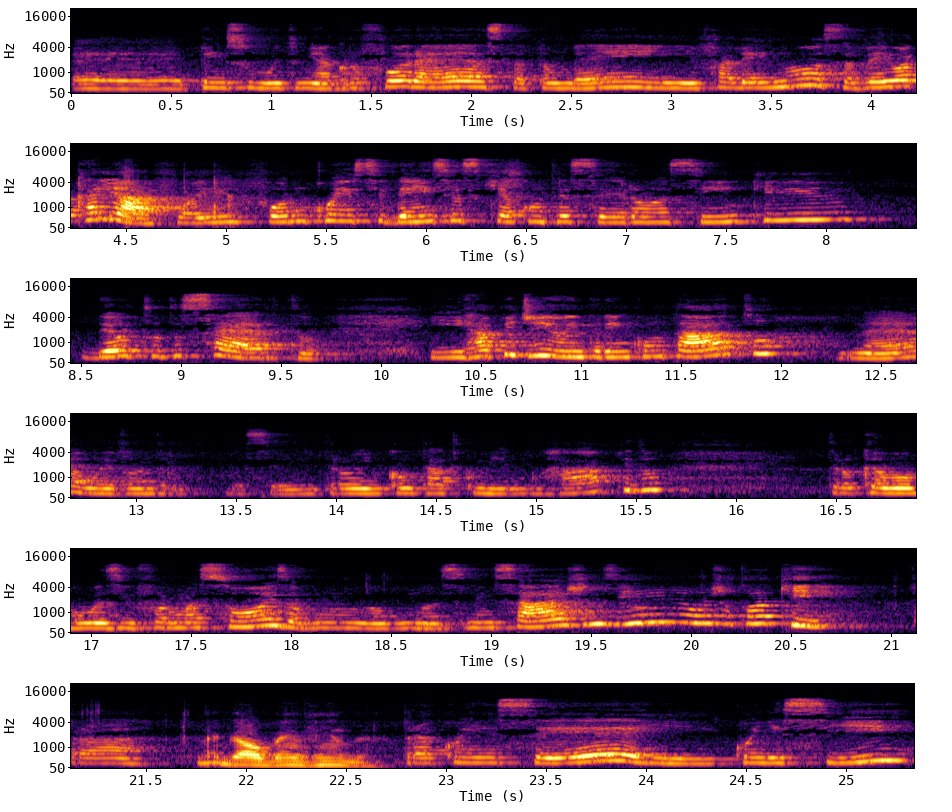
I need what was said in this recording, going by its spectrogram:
é, penso muito em agrofloresta também, e falei, nossa, veio a calhar, foi, foram coincidências que aconteceram assim que deu tudo certo. E rapidinho eu entrei em contato, né, o Evandro, você entrou em contato comigo rápido, trocamos algumas informações, algumas mensagens e hoje eu estou aqui para legal, bem-vinda para conhecer e conheci,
